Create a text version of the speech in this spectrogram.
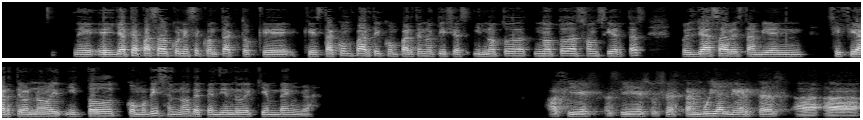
eh, eh, ya te ha pasado con ese contacto que, que está comparte y comparte noticias y no, todas no todas son ciertas, pues ya sabes también si fiarte o no y, y todo como dicen, ¿no? Dependiendo de quién venga. Así es, así es. O sea, estar muy alertas a,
